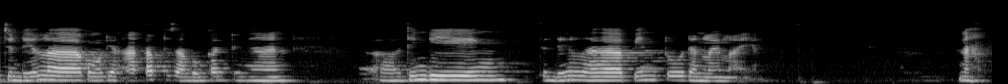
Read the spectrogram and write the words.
jendela, kemudian atap disambungkan dengan uh, dinding, jendela, pintu, dan lain-lain. Nah,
